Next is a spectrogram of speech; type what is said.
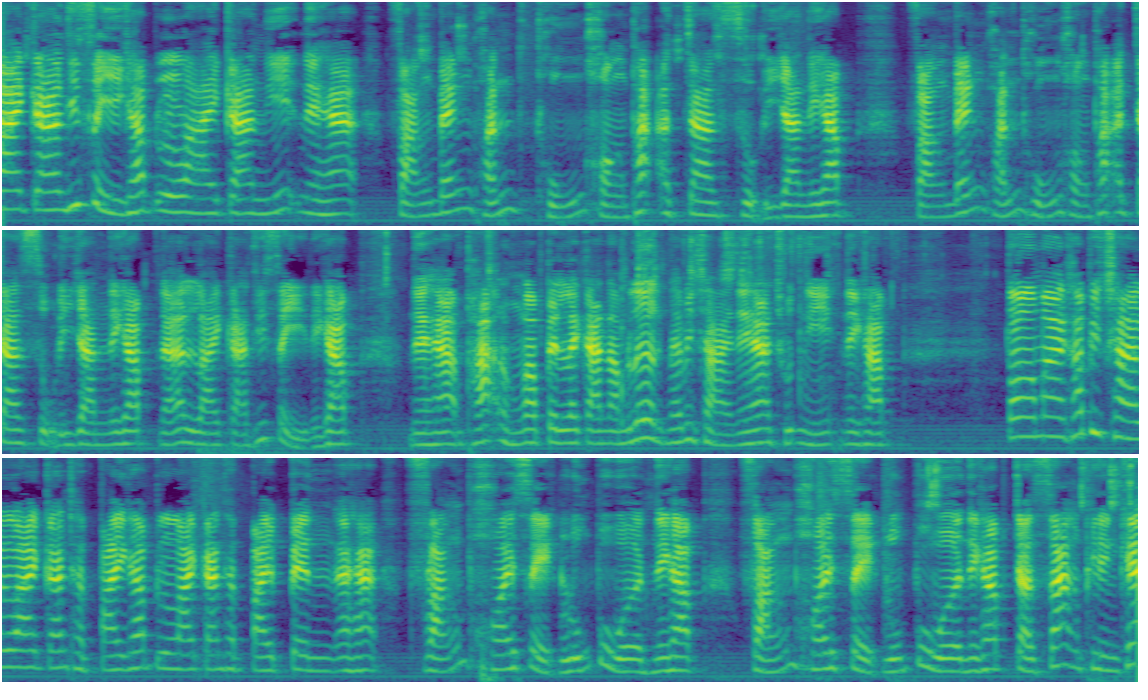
รายการที่สี่ครับ รายการนี้นะฮะฝังแบงค์ขวัญถุงของพระอาจารย์สุริยันนะครับ ฝั่งแบงค์ขวัญถุงของพระอาจารย์สุริยันนะครับนะรายการที่4นะครับนะฮะพระของเราเป็นรายการนำเลิกนะพี่ชายนะฮะชุดนี้นะครับต่อมาครับพี่ชายรายการถัดไปครับรายการถัดไปเป็นนะฮะฝังพลอยเสกหลวงปู่เวิร์นนะครับฝังพลอยเสกหลวงปู่เวิร์นนะครับจะสร้างเพียงแค่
